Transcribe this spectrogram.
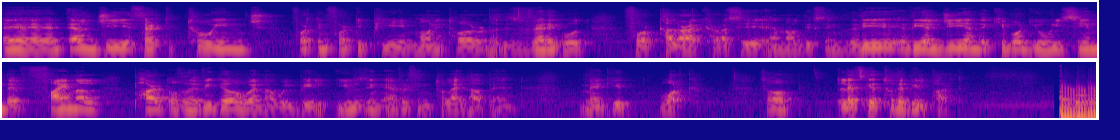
an LG 32 inch 1440p monitor that is very good for color accuracy and all these things. The, the LG and the keyboard you will see in the final part of the video when I will be using everything to light up and make it work. So let's get to the build part.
